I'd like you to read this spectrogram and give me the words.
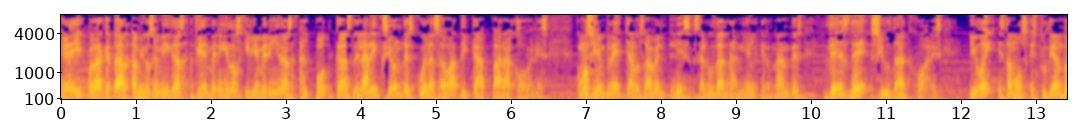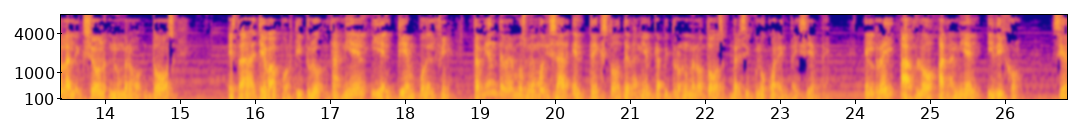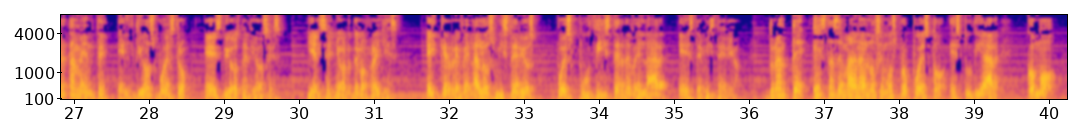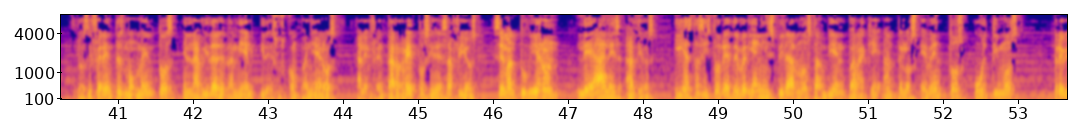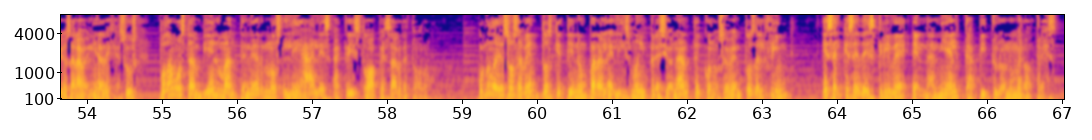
Hey, hola, ¿qué tal amigos y amigas? Bienvenidos y bienvenidas al podcast de la lección de escuela sabática para jóvenes. Como siempre, ya lo saben, les saluda Daniel Hernández desde Ciudad Juárez. Y hoy estamos estudiando la lección número 2. Esta lleva por título Daniel y el tiempo del fin. También debemos memorizar el texto de Daniel capítulo número 2, versículo 47. El rey habló a Daniel y dijo, Ciertamente el Dios vuestro es Dios de dioses y el Señor de los reyes, el que revela los misterios, pues pudiste revelar este misterio. Durante esta semana nos hemos propuesto estudiar cómo los diferentes momentos en la vida de Daniel y de sus compañeros, al enfrentar retos y desafíos, se mantuvieron leales a Dios. Y estas historias deberían inspirarnos también para que ante los eventos últimos previos a la venida de Jesús, podamos también mantenernos leales a Cristo a pesar de todo. Uno de esos eventos que tiene un paralelismo impresionante con los eventos del fin es el que se describe en Daniel capítulo número 3.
